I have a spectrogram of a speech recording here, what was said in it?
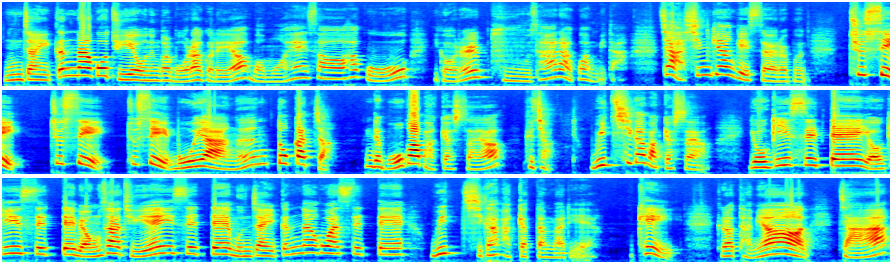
문장이 끝나고 뒤에 오는 걸 뭐라 그래요? 뭐뭐 해서 하고 이거를 부사라고 합니다. 자, 신기한 게 있어요, 여러분. to see, to see, to see 모양은 똑같죠? 근데 뭐가 바뀌었어요? 그쵸? 위치가 바뀌었어요. 여기 있을 때, 여기 있을 때, 명사 뒤에 있을 때, 문장이 끝나고 왔을 때 위치가 바뀌었단 말이에요. 오케이. 그렇다면, 자,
